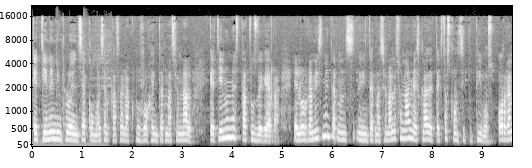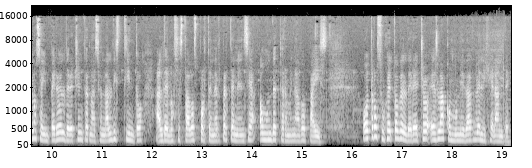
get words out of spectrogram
que tienen influencia, como es el caso de la Cruz Roja Internacional, que tiene un estatus de guerra. El organismo internacional es una mezcla de textos constitutivos, órganos e imperio del derecho internacional distinto al de los estados por tener pertenencia a un determinado país. Otro sujeto del derecho es la comunidad beligerante.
